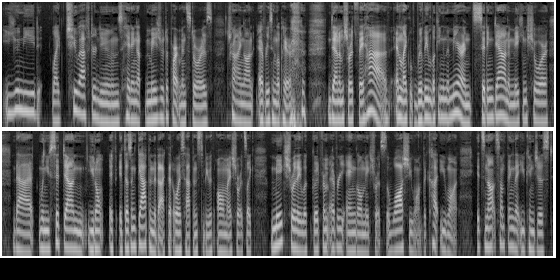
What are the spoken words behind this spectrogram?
you need like two afternoons hitting up major department stores trying on every single pair of denim shorts they have and like really looking in the mirror and sitting down and making sure that when you sit down you don't if it doesn't gap in the back that always happens to be with all my shorts. Like make sure they look good from every angle. Make sure it's the wash you want the cut you want. It's not something that you can just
